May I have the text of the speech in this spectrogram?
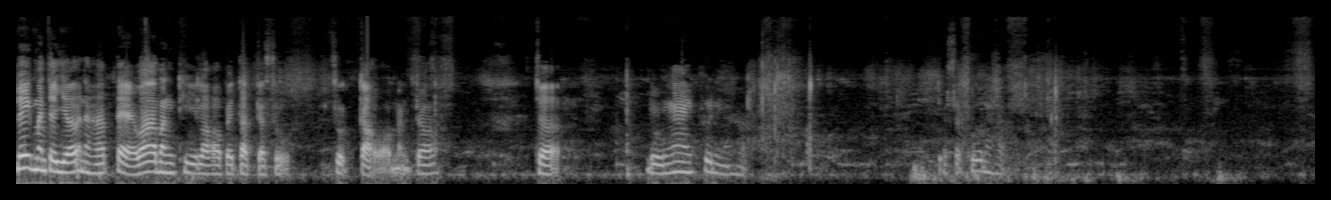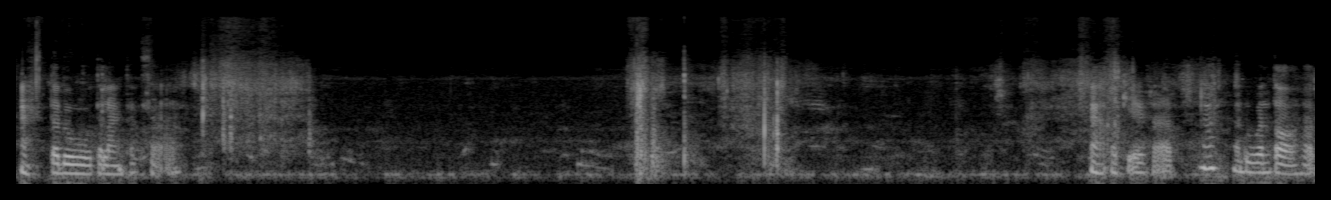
เลขมันจะเยอะนะครับ แต่ว่าบางทีเราเอาไปตัดกระสูตรสูตรเก่ามันก็จะดูง่ายขึ้นนะครับ เดี๋ยวสักครู่นะครับอะจะดูตารางทักษะอะโอเคครับนะมาดูกันต่อครับ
